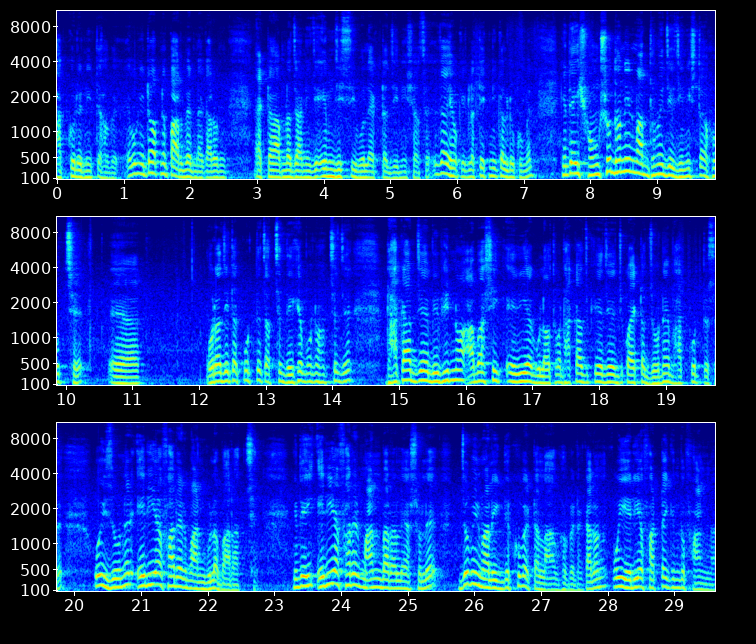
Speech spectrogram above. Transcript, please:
ভাগ করে নিতে হবে। এবং এটাও আপনি পারবেন না, কারণ একটা আমরা জানি যে এমজিসি বলে একটা জিনিস আছে। যাই হোক, এগুলো টেকনিক্যাল ডকুমেন্ট কিন্তু এই সংশোধনীর মাধ্যমে যে জিনিসটা হচ্ছে ওরা যেটা করতে চাচ্ছে, দেখে মনে হচ্ছে যে ঢাকার যে বিভিন্ন আবাসিক এরিয়াগুলো অথবা ঢাকাকে যে কয়েকটা জোনে ভাগ করতেছে, ওই জোনের এরিয়া ফারের মানগুলো বাড়াচ্ছে। কিন্তু এই এরিয়া ফারের মান বাড়ালে আসলে জমির মালিকদের খুব একটা লাভ হবে না। কারণ ওই এরিয়া ফারটাই কিন্তু ফার না।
